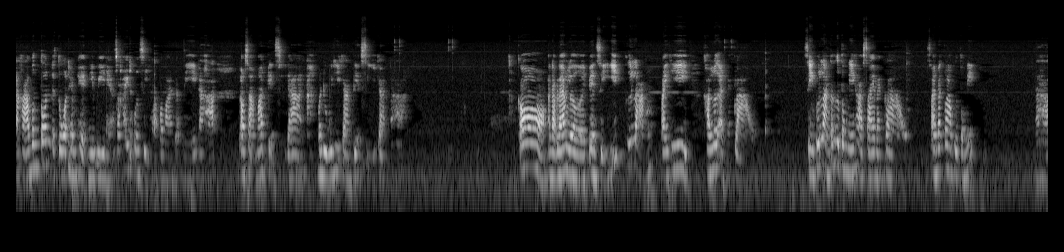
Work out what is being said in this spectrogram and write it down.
นะคะเบื้องต้นตัวเทมเพลต n i v เนี่ยจะให้โทนสีมาประมาณแบบนี้นะคะ เราสามารถเปลี่ยนสีได้มาดูวิธีการเปลี่ยนสีกันนะคะก็อันดับแรกเลยเปลี่ยนสีพื้นหลังไปที่ color and background สีพื้นหลังก็คือตรงนี้ค่ะ side background side background คือตรงนี้นะคะ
